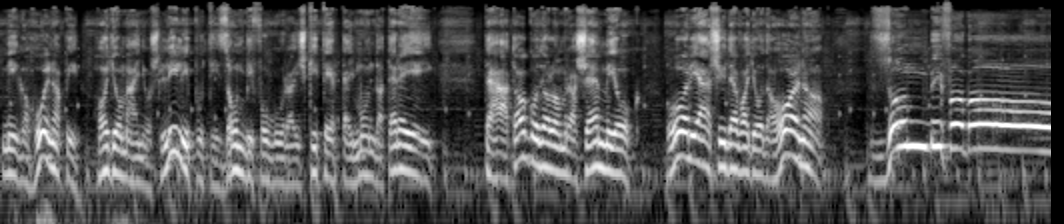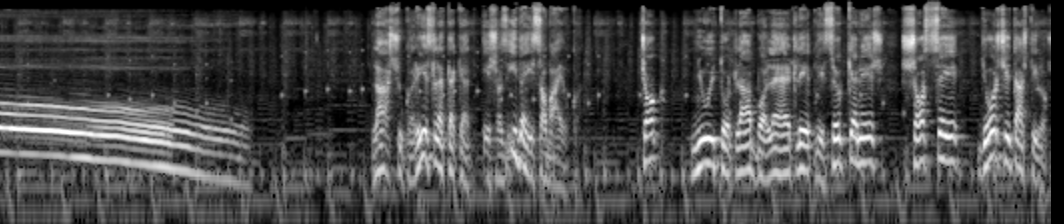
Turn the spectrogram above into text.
még a holnapi hagyományos liliputi zombifogóra is kitért egy mondat erejéig, tehát aggodalomra semmi ok. Óriás ide vagy oda holnap! Zombifogó! Lássuk a részleteket és az idei szabályokat. Csak nyújtott lábbal lehet lépni szökkenés, sasszé, gyorsítás tilos.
